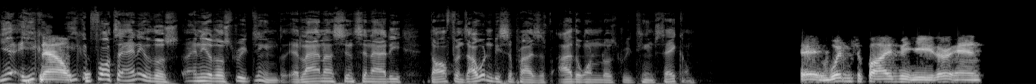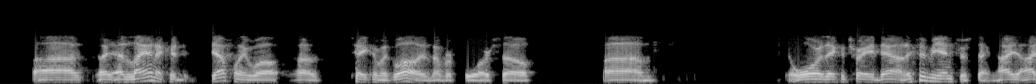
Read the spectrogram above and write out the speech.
Yeah, he could, now he could fall to any of those any of those three teams: Atlanta, Cincinnati, Dolphins. I wouldn't be surprised if either one of those three teams take him. It wouldn't surprise me either, and uh, Atlanta could definitely well uh, take him as well at number four. So, um, or they could trade down. It could be interesting. I, I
